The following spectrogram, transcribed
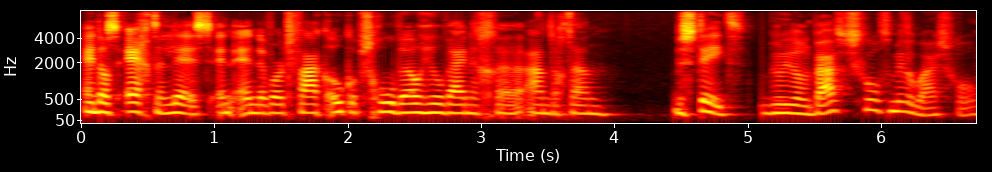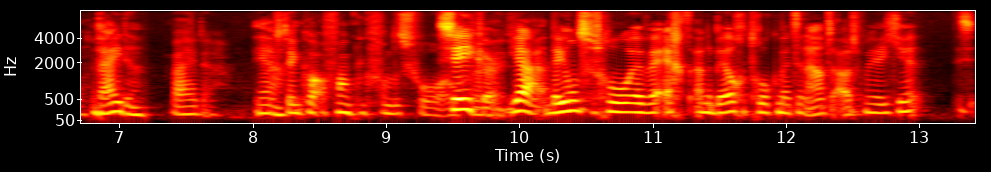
En dat is echt een les. En, en er wordt vaak ook op school wel heel weinig eh, aandacht aan besteed. Wil je dan de basisschool of de middelbare school? Beide. Beide. Ja. Dat is denk ik wel afhankelijk van de school. Zeker, ja. Bij onze school hebben we echt aan de bel getrokken met een aantal ouders. Maar weet je, ze,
